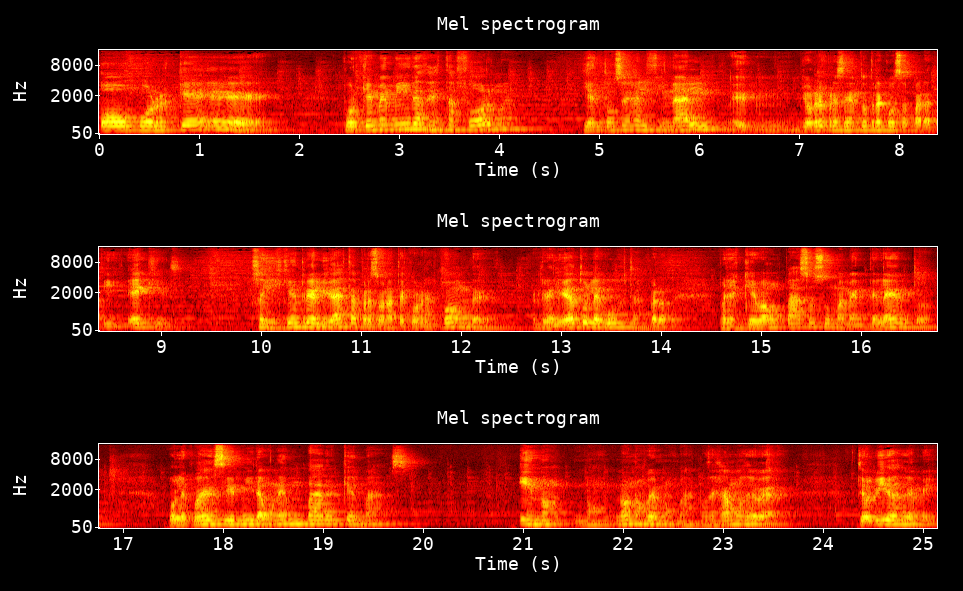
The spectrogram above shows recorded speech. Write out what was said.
¿O por qué, por qué me miras de esta forma y entonces al final eh, yo represento otra cosa para ti, X? O sea, es que en realidad esta persona te corresponde, en realidad tú le gustas, pero, pero es que va un paso sumamente lento. O le puedes decir, mira, un embarque más y no, no, no nos vemos más, nos dejamos de ver te olvidas de mí.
